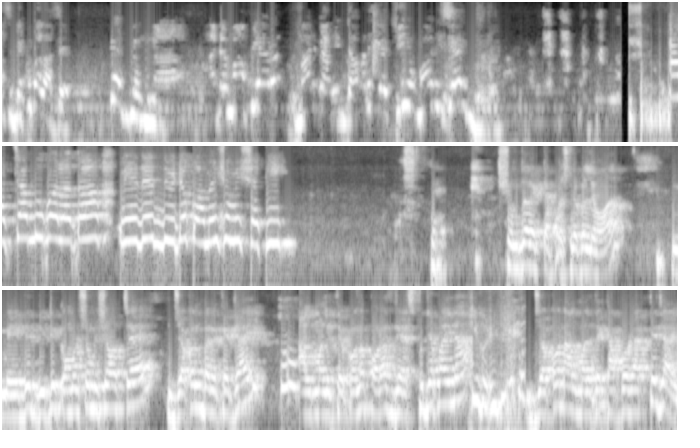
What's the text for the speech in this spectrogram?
আছে আছে। গেছি মারি সেই। আচ্ছা মেয়েদের দুইটা কমের সমস্যা কি? সুন্দর একটা প্রশ্ন করলে মা। মেয়েদের দুইটি কমন সমস্যা হচ্ছে যখন বেড়াতে যাই আলমারিতে কোনো পরার ড্রেস খুঁজে পাই না। যখন আলমারিতে কাপড় রাখতে যাই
